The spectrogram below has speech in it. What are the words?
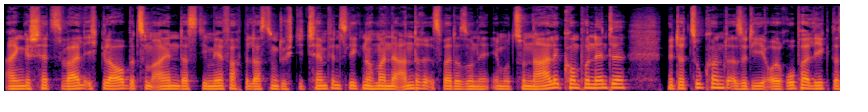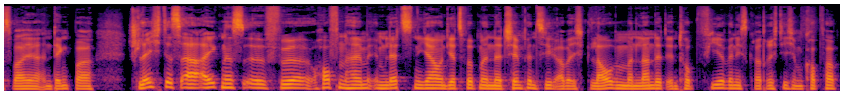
eingeschätzt, weil ich glaube zum einen, dass die Mehrfachbelastung durch die Champions League nochmal eine andere ist, weil da so eine emotionale Komponente mit dazukommt. Also die Europa League, das war ja ein denkbar schlechtes Ereignis äh, für Hoffenheim im letzten Jahr und jetzt wird man in der Champions League, aber ich glaube, man landet in Top 4, wenn ich es gerade richtig im Kopf habe,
